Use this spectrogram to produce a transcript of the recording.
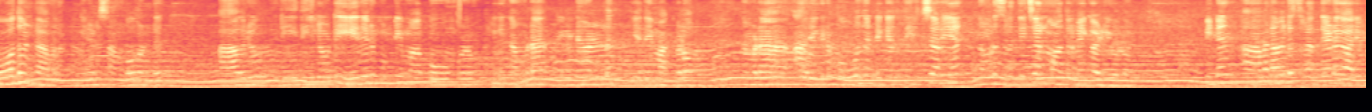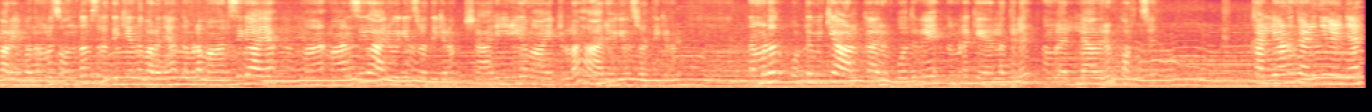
ബോധം ഉണ്ടാവണം. ഇങ്ങനെ ഒരു സംഭവമുണ്ട്. ആ ഒരു രീതിയിലോട്ട് ഏതൊരു കുട്ടി പോകുമ്പോഴും അല്ലെങ്കിൽ നമ്മുടെ വീടുകളിൽ ഏതേ മക്കളോ നമ്മുടെ ആരെങ്കിലും പോകുന്നുണ്ടെങ്കിൽ അത് തിരിച്ചറിയാൻ നമ്മൾ ശ്രദ്ധിച്ചാൽ മാത്രമേ കഴിയുള്ളൂ. പിന്നെ അവനവന്റെ ശ്രദ്ധയുടെ കാര്യം പറയുമ്പോൾ നമ്മൾ സ്വന്തം ശ്രദ്ധിക്കുക എന്ന് പറഞ്ഞാൽ നമ്മുടെ മാനസികമായ മാനസിക ആരോഗ്യം ശ്രദ്ധിക്കണം. ശാരീരികമായിട്ടുള്ള ആരോഗ്യം ശ്രദ്ധിക്കണം. നമ്മൾ ഒട്ടുമിക്ക ആൾക്കാരും പൊതുവേ നമ്മുടെ കേരളത്തിൽ നമ്മളെല്ലാവരും കുറച്ച് കല്യാണം കഴിഞ്ഞു കഴിഞ്ഞാൽ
